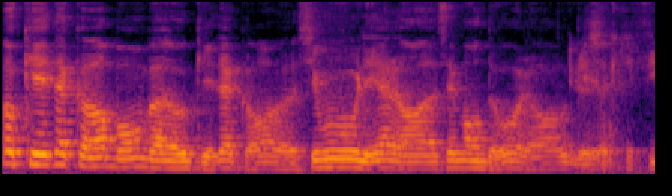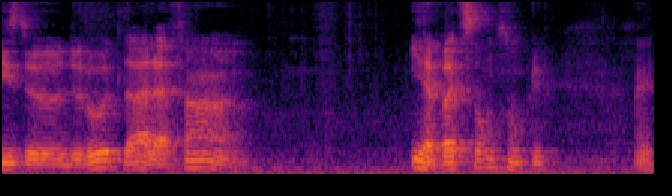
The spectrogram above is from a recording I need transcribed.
ok d'accord bon bah ok d'accord euh, si vous voulez alors c'est Mando alors Et le sacrifice de, de l'autre, là, à la fin, euh, il a pas de sens non plus. Ouais.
